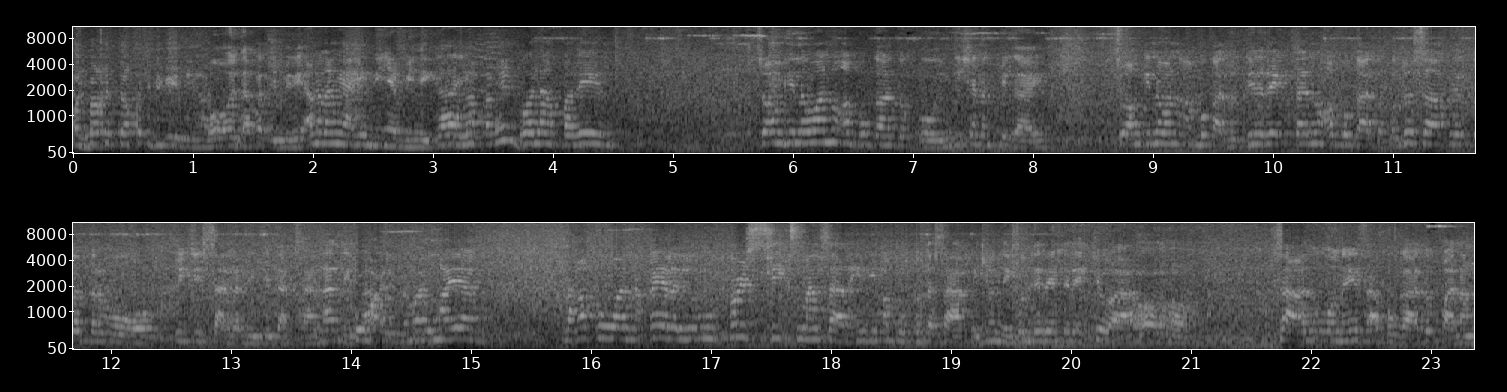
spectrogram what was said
Ay, bakit dapat ibigay niya? Oo, dapat ibigay. Ang nangyari, hindi niya binigay. Wala pa rin. Wala pa rin. So, ang ginawa ng abogado ko, hindi siya nagbigay. So, ang ginawa ng abogado, direkta ng abogado ko doon sa pinagtatrabaho which is salary deduct sana, di ba? Pumayag naman. Pumayag. Nakakuha na. Kaya lang, yung first six months sana, hindi mapupunta sa akin yun eh. Kung dire-diretso ah Oo. oo. sa ano muna yun, sa abogado, parang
